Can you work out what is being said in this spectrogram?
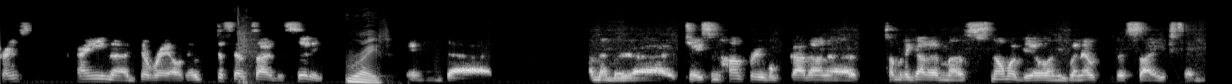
train train uh, derailed just outside of the city Right. and uh, I remember uh, Jason Humphrey got on a somebody got him a snowmobile and he went out to the site and,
